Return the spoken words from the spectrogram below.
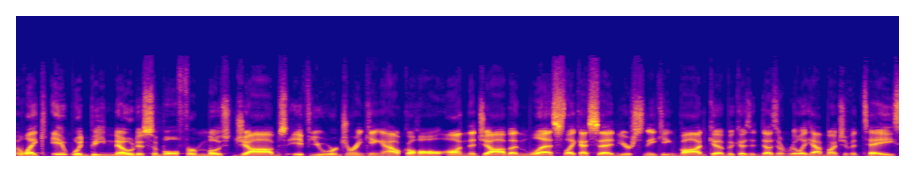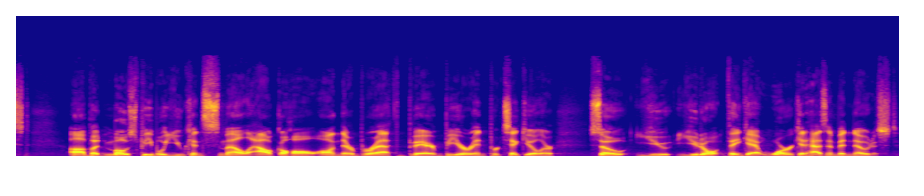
like it would be noticeable for most jobs if you were drinking alcohol on the job, unless, like I said, you're sneaking vodka because it doesn't really have much of a taste. Uh, but most people, you can smell alcohol on their breath, beer, beer in particular. So you you don't think at work it hasn't been noticed?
